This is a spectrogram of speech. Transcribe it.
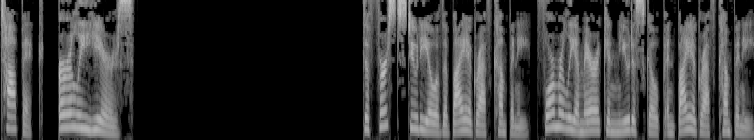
Topic. Early years The first studio of the Biograph Company, formerly American Mutoscope and Biograph Company,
